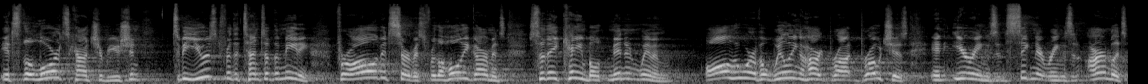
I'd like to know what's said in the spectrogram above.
it's the Lord's contribution to be used for the tent of the meeting, for all of its service, for the holy garments. So they came, both men and women all who were of a willing heart brought brooches and earrings and signet rings and armlets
